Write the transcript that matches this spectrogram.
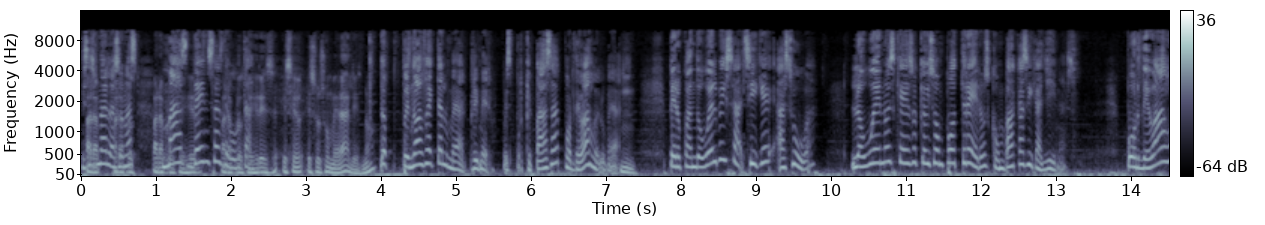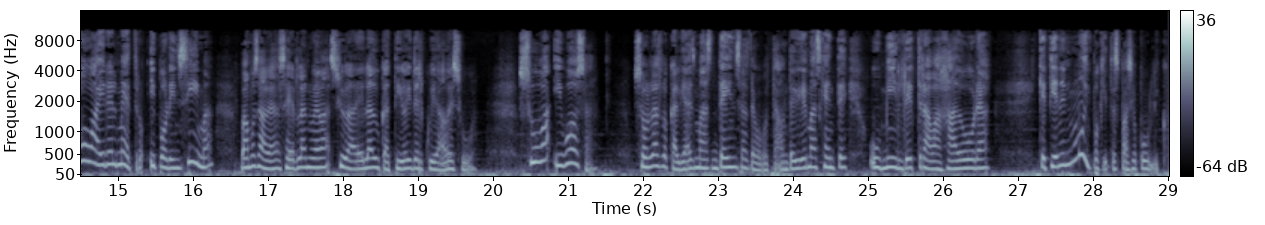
Esa es una de las zonas más densas de Bogotá. Para proteger esos humedales, ¿no? Pues no afecta al humedal, primero, pues porque pasa por debajo del humedal. Mm. Pero cuando vuelve y sigue a suba, lo bueno es que eso que hoy son potreros con vacas y gallinas. Por debajo va a ir el metro y por encima vamos a hacer la nueva ciudadela educativa y del cuidado de Suba. Suba y Bosa son las localidades más densas de Bogotá, donde vive más gente humilde, trabajadora, que tienen muy poquito espacio público.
